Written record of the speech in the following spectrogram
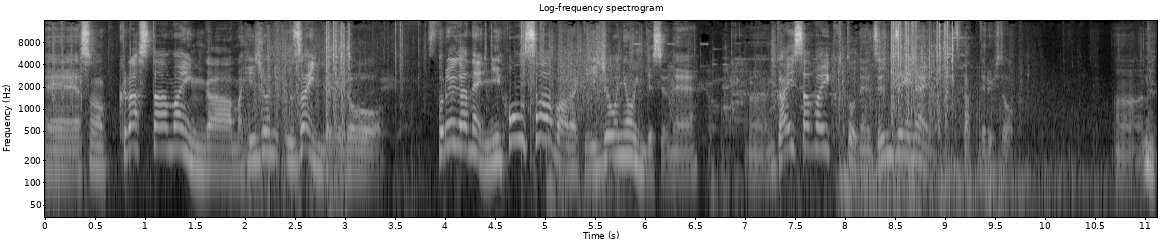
えー、そのクラスターマインが、まあ、非常にうざいんだけど、それがね、日本サーバーだけ異常に多いんですよね。うん。外サバ行くとね、全然いないの。使ってる人。うん。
